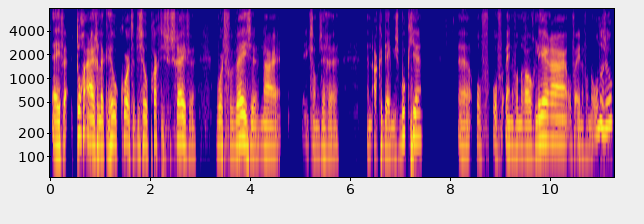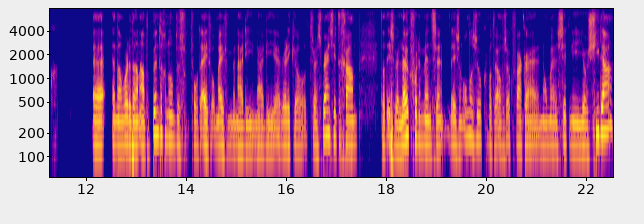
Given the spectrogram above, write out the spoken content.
even toch eigenlijk heel kort, is heel praktisch geschreven, wordt verwezen naar, ik zal maar zeggen, een academisch boekje. Uh, of, of een of andere hoogleraar of een of ander onderzoek. Uh, en dan worden er een aantal punten genoemd. Dus bijvoorbeeld even om even naar die, naar die uh, radical transparency te gaan. Dat is wel leuk voor de mensen. Deze een onderzoek, wat we overigens ook vaker noemen, Sydney Yoshida.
